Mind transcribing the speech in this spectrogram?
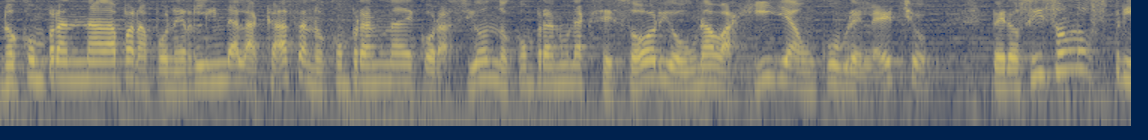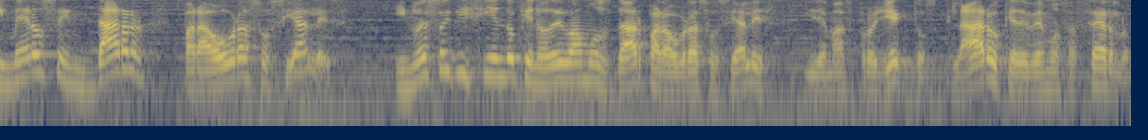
No compran nada para poner linda la casa, no compran una decoración, no compran un accesorio, una vajilla, un cubrelecho, pero sí son los primeros en dar para obras sociales. Y no estoy diciendo que no debamos dar para obras sociales y demás proyectos, claro que debemos hacerlo,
